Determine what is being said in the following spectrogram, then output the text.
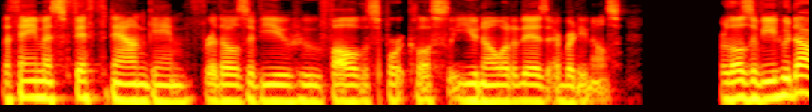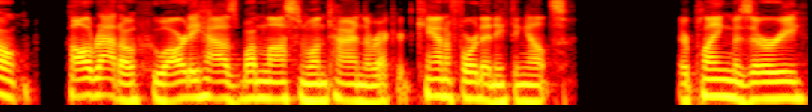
The famous fifth down game. For those of you who follow the sport closely, you know what it is. Everybody knows. For those of you who don't, Colorado, who already has one loss and one tie on the record, can't afford anything else. They're playing Missouri.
